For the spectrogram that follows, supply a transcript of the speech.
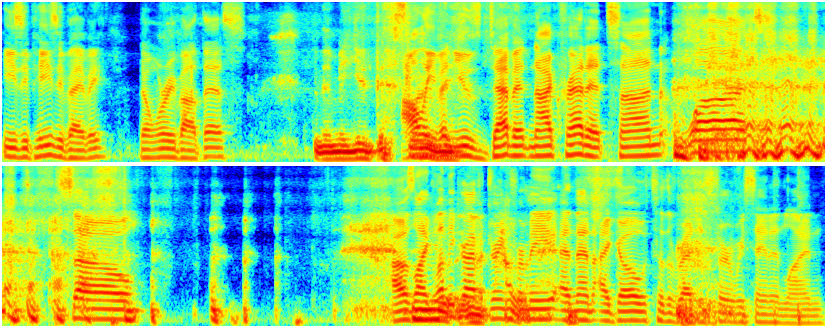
easy peasy, baby. Don't worry about this. Let me get this. I'll even use debit, not credit, son. What? so I was like, let me grab a drink for me. And then I go to the register. We stand in line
